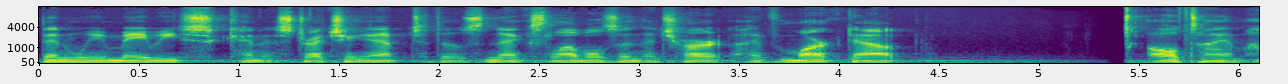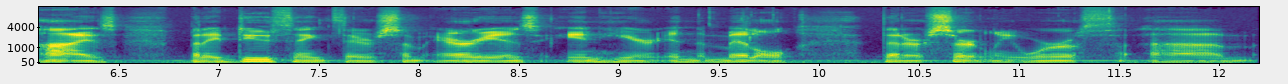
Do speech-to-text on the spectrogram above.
then we may be kind of stretching up to those next levels in the chart. I've marked out all-time highs, but I do think there's some areas in here in the middle that are certainly worth um,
